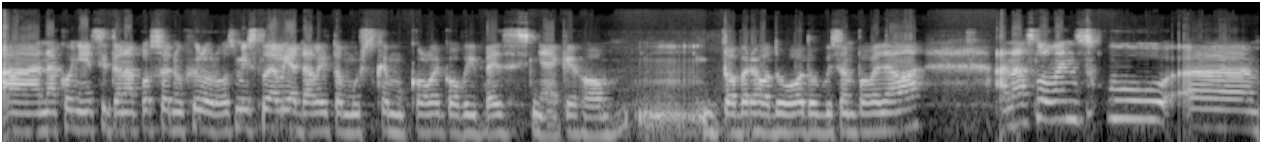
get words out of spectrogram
a nakoniec si to na poslednú chvíľu rozmysleli a dali to mužskému kolegovi bez nejakého um, dobrého dôvodu, by som povedala. A na Slovensku uh,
